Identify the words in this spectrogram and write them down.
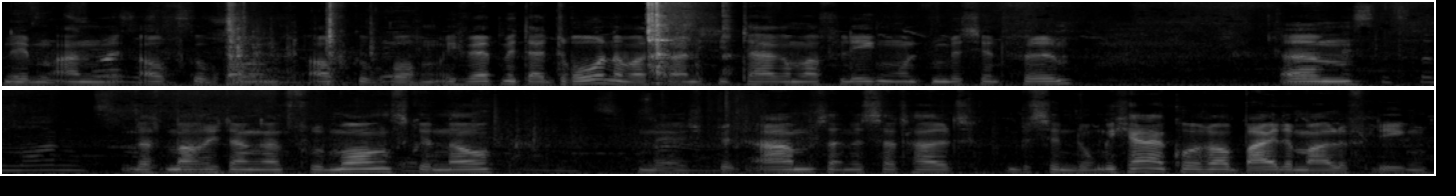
Nebenan aufgebrochen. aufgebrochen. Ich werde mit der Drohne wahrscheinlich die Tage mal fliegen und ein bisschen filmen. Ähm, das mache ich dann ganz früh morgens, genau. Ne, spät abends, dann ist das halt ein bisschen dunkel. Ich kann ja kurz mal beide Male fliegen.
